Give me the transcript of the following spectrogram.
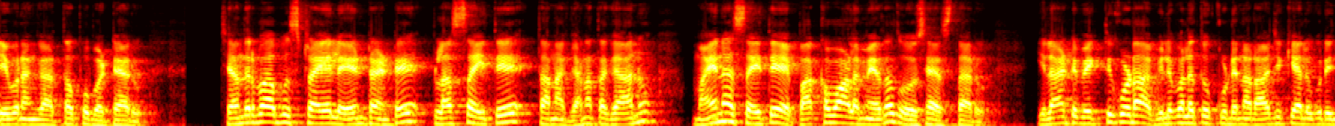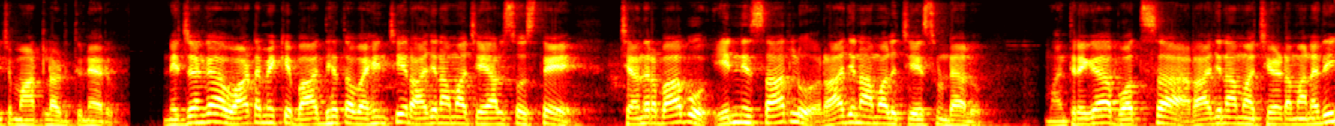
తీవ్రంగా తప్పుపట్టారు చంద్రబాబు స్టైల్ ఏంటంటే ప్లస్ అయితే తన ఘనతగాను మైనస్ అయితే పక్కవాళ్ళ మీద దోసేస్తారు ఇలాంటి వ్యక్తి కూడా విలువలతో కూడిన రాజకీయాల గురించి మాట్లాడుతున్నారు. నిజంగా ఓటమికి బాధ్యత వహించి రాజీనామా చేయాల్సి వస్తే చంద్రబాబు ఎన్నిసార్లు రాజీనామాలు చేసుండాలి? మంత్రిగా బొత్స రాజీనామా చేయడం అనేది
